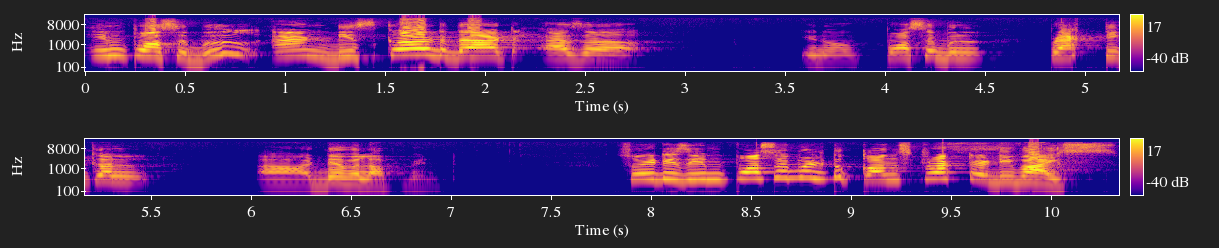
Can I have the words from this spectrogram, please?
impossible and discard that as a you know possible practical uh, development. So, it is impossible to construct a device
